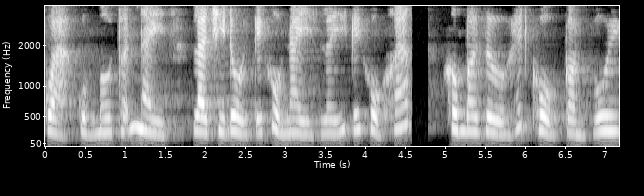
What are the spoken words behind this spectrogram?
quả của mâu thuẫn này là chỉ đổi cái khổ này lấy cái khổ khác, không bao giờ hết khổ còn vui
